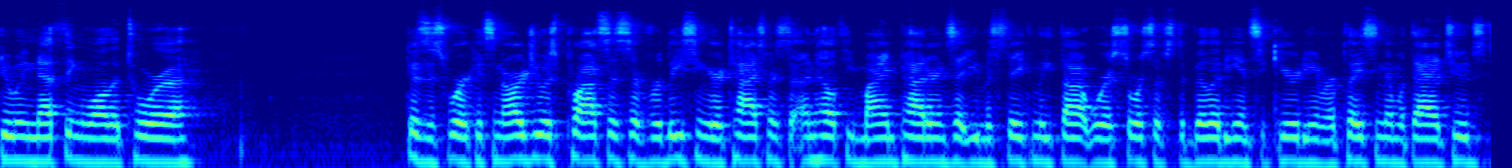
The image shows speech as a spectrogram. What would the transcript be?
doing nothing while the Torah does this work. It's an arduous process of releasing your attachments to unhealthy mind patterns that you mistakenly thought were a source of stability and security and replacing them with attitudes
